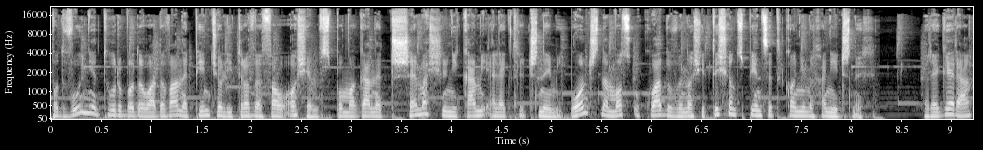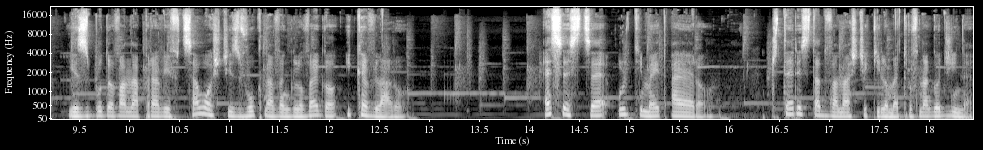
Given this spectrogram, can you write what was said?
Podwójnie turbo doładowane 5-litrowe V8 wspomagane trzema silnikami elektrycznymi. Łączna moc układu wynosi 1500 koni mechanicznych. Regera jest zbudowana prawie w całości z włókna węglowego i kevlaru. SSC Ultimate Aero 412 km na godzinę.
